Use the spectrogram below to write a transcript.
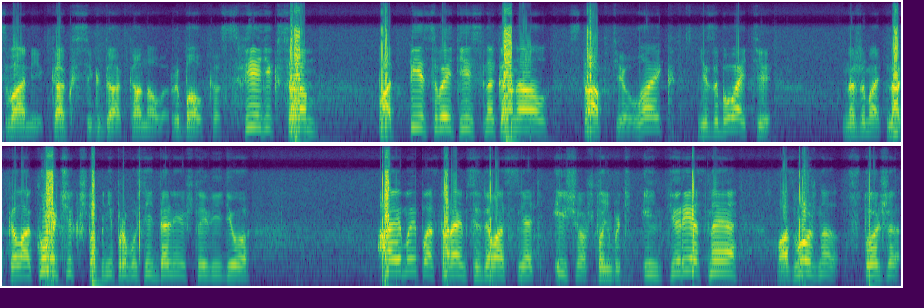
С вами, как всегда, канал Рыбалка с Федиксом. Подписывайтесь на канал, ставьте лайк, не забывайте нажимать на колокольчик, чтобы не пропустить дальнейшее видео. А мы постараемся для вас снять еще что-нибудь интересное, возможно, столь же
